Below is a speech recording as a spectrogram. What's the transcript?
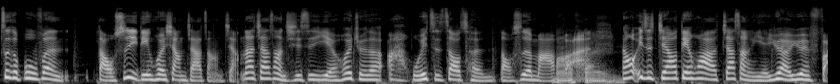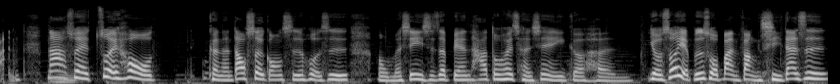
这个部分，导师一定会向家长讲。那家长其实也会觉得啊，我一直造成老师的麻烦，麻。然后一直接到电话，家长也越来越烦。那所以最后。可能到社公司或者是我们心理师这边，他都会呈现一个很有时候也不是说半放弃，但是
